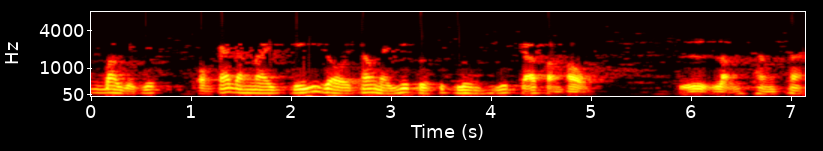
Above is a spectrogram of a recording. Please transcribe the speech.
không bao giờ giết. Còn cái đằng này, chỉ rồi sau này giết được giết luôn giết cả phần hồn. Lẫn thần xác.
